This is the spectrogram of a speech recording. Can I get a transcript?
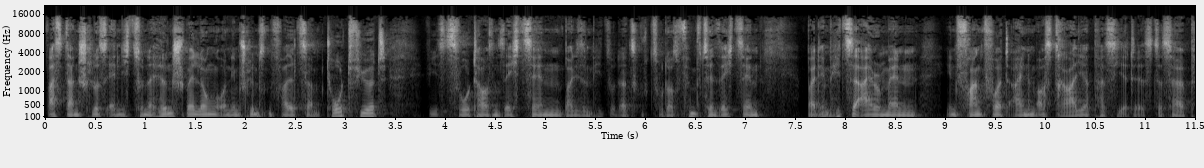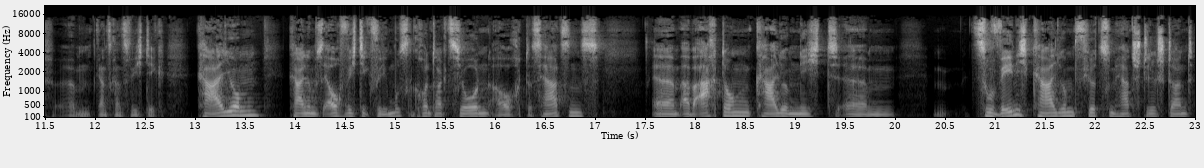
was dann schlussendlich zu einer Hirnschwellung und im schlimmsten Fall zum Tod führt, wie es 2016 bei diesem Hitze oder 2015, 16 bei dem Hitze Ironman in Frankfurt einem Australier passiert ist. Deshalb ähm, ganz, ganz wichtig. Kalium. Kalium ist auch wichtig für die Muskelkontraktion, auch des Herzens. Ähm, aber Achtung, Kalium nicht. Ähm, zu wenig Kalium führt zum Herzstillstand,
